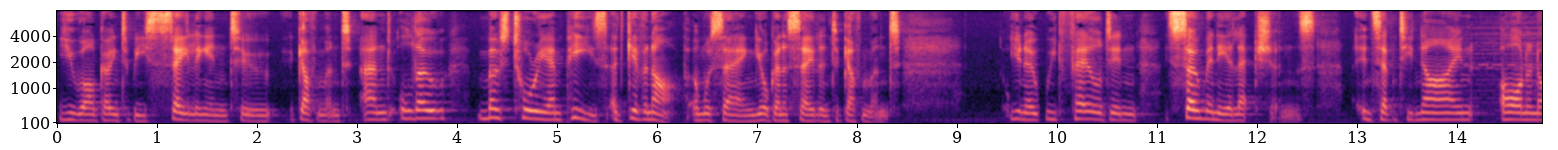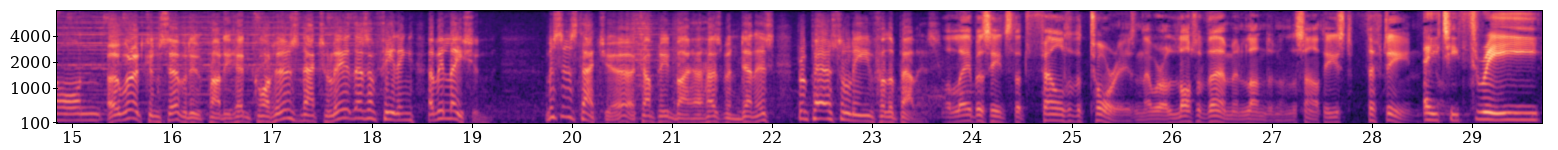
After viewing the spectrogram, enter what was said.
you are going to be sailing into government, and although most Tory MPs had given up and were saying you're going to sail into government, you know, we'd failed in so many elections in 79, on and on. Over at Conservative Party headquarters, naturally, there's a feeling of elation. Mrs. Thatcher, accompanied by her husband Denis, prepares to leave for the palace. The Labour seats that fell to the Tories, and there were a lot of them in London and the South East, 15. 83.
